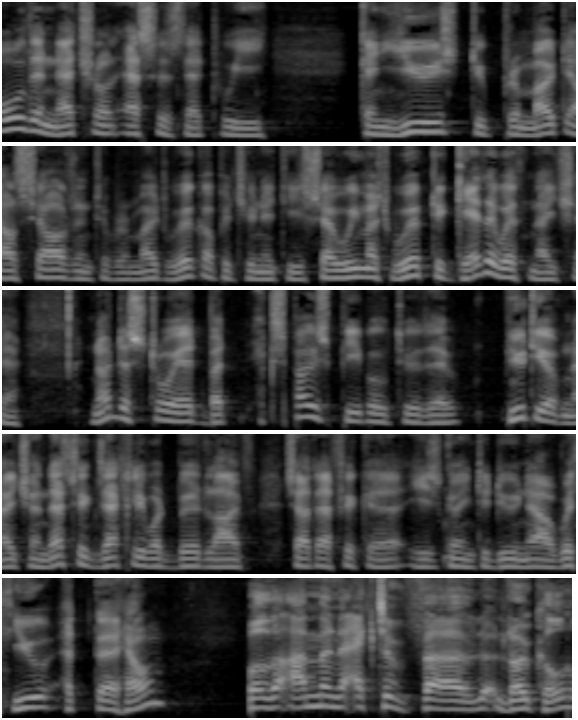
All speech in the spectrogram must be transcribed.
all the natural assets that we can use to promote ourselves and to promote work opportunities. So we must work together with nature, not destroy it, but expose people to the beauty of nature. And that's exactly what BirdLife South Africa is going to do now with you at the helm. Well, I'm an active uh, local,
